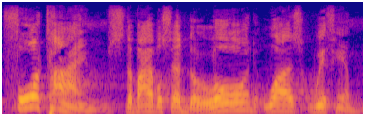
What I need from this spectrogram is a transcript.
Four times the Bible said the Lord was with him.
